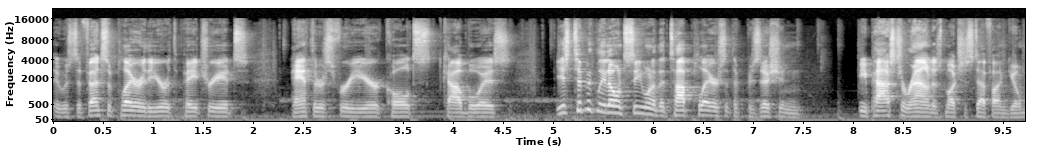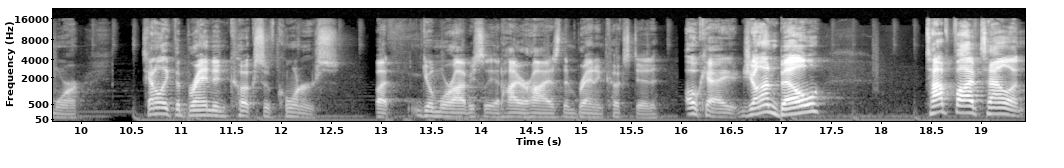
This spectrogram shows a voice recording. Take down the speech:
it was Defensive Player of the Year with the Patriots, Panthers for a year, Colts, Cowboys. You just typically don't see one of the top players at the position be passed around as much as Stephon Gilmore. It's kind of like the Brandin Cooks of corners, but Gilmore obviously had higher highs than Brandin Cooks did. Okay, John Bell, top five talent,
